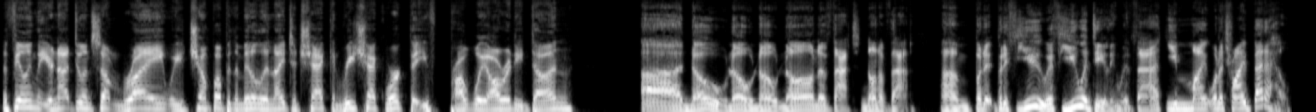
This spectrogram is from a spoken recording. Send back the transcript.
the feeling that you're not doing something right, where you jump up in the middle of the night to check and recheck work that you've probably already done. Uh, no, no, no, none of that, none of that. Um, but it, but if you if you were dealing with that, you might want to try BetterHelp.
